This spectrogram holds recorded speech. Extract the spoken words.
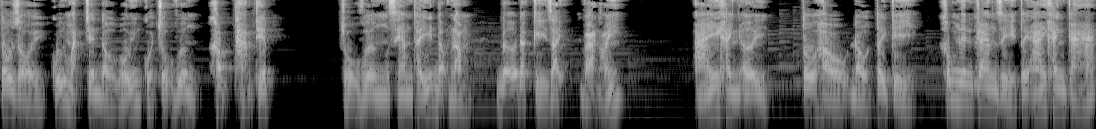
Tâu rồi cúi mặt trên đầu gối của trụ vương, khóc thảm thiết. Trụ vương xem thấy động lòng, đỡ đắc kỷ dậy và nói, ái khanh ơi, tô hầu đầu tây kỳ, không liên can gì tới ái khanh cả.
